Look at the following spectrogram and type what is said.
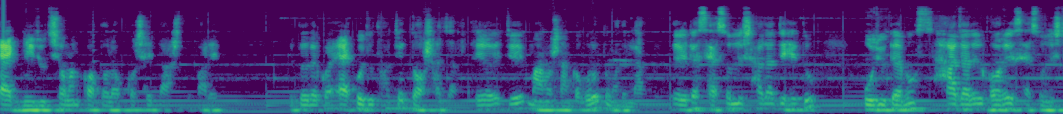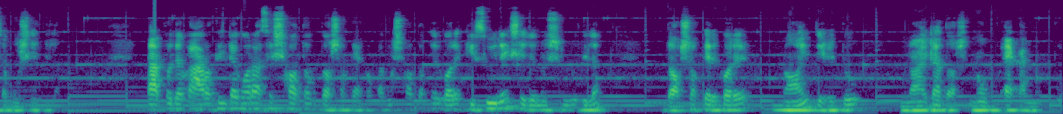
এক নিযুত সমান কত লক্ষ সেটা আসতে পারে। কিন্তু দেখো, এক অজুত হচ্ছে দশ হাজার। যে মানব সংখ্যাগুলো তোমাদের লাগবে। এটা ছেচল্লিশ হাজার যেহেতু অজুত এবং হাজারের ঘরে ছেচল্লিশটা বসিয়ে দিলাম। তারপর দেখো আরও তিনটা ঘর আছে, শতক, দশক, একক। আমি শতকের ঘরে কিছুই নেই, সেজন্য শূন্য দিলাম। দশকের ঘরে নয়, যেহেতু নয়টা দশ নব্বই একানব্বই।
